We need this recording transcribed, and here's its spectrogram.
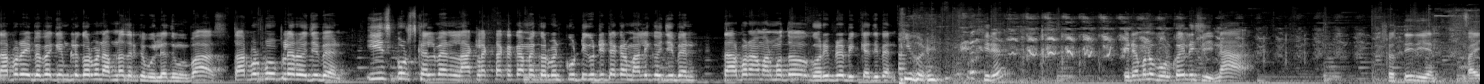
তারপরে এইভাবে গেম প্লে করবেন আপনাদেরকে বলে দেবো বাস। তারপর প্রো প্লেয়ার হয়ে যাবেন ই স্পোর্টস খেলবেন লাখ লাখ টাকা কামাই করবেন কোটি কোটি টাকার মালিক হয়ে যাবেন তারপর আমার মতো গরিবরে ভিক্ষা দিবেন। কি রে? এটা মনে বল কইলেছি না। সত্যি দিয়েন ভাই।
